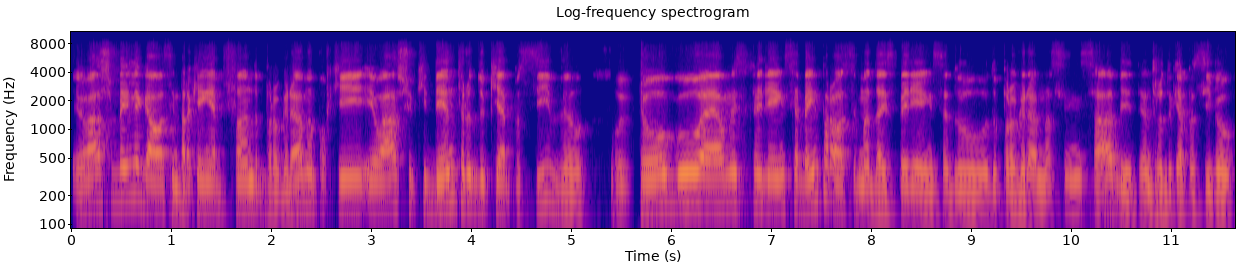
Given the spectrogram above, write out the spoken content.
eu acho bem legal, assim, para quem é fã do programa, porque eu acho que dentro do que é possível, o jogo é uma experiência bem próxima da experiência do, do programa, assim, sabe? Dentro do que é possível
